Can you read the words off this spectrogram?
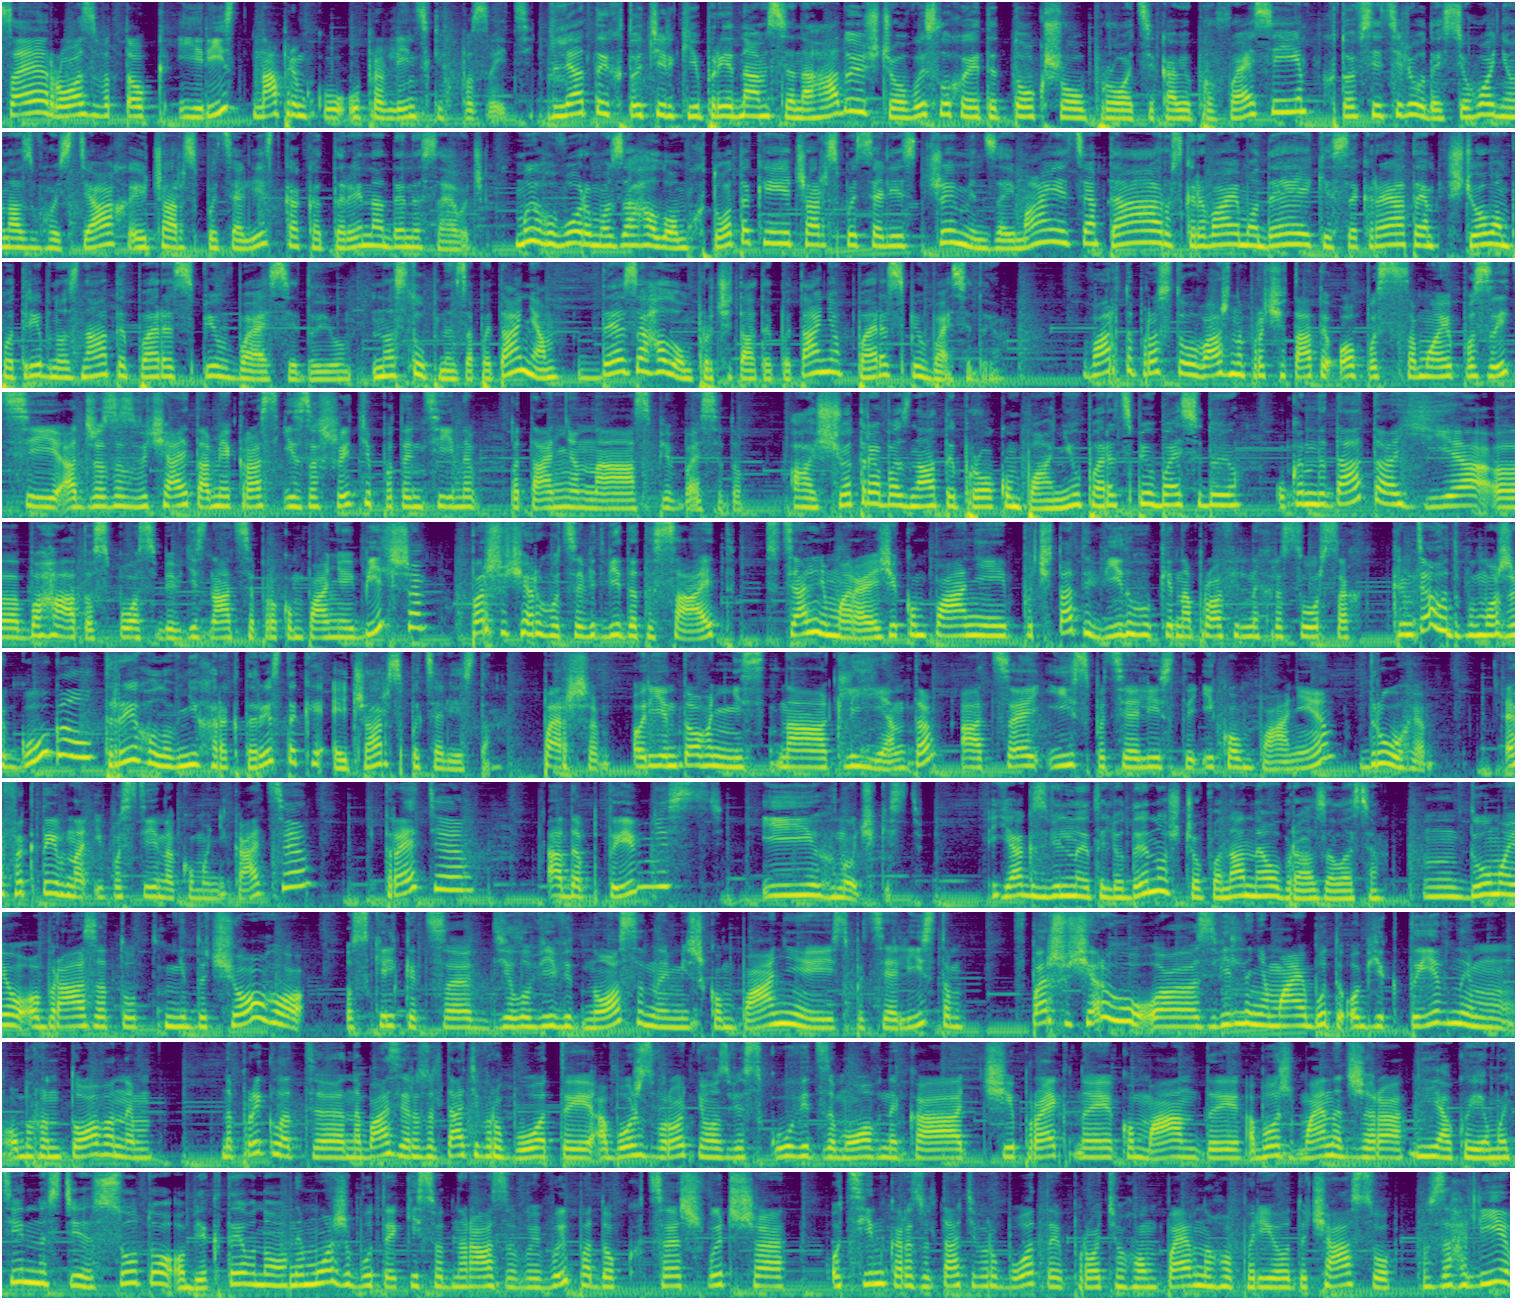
Це розвиток і ріст напрямку управлінських позицій для тих, хто тільки приєднався. Нагадую, що ви слухаєте ток-шоу про цікаві професії. Хто всі ці люди? Сьогодні у нас в гостях HR-спеціалістка Катерина Денисевич. Ми говоримо загалом, хто такий HR-спеціаліст, чим він займається, та розкриваємо деякі секрети, що вам потрібно знати перед співбесідою. Наступне запитання: де загалом прочитати питання перед співбесідою? Варто просто уважно прочитати опис самої позиції, адже зазвичай там якраз і зашиті потенційне питання на співбесіду. А що треба знати про компанію перед співбесідою? У кандидата є е, багато способів дізнатися про компанію більше. В першу чергу це відвідати сайт, соціальні мережі компанії, почитати відгуки на профільних ресурсах. Крім цього, допоможе Google. Три головні характеристики HR-спеціаліста. Перше орієнтованість на клієнта, а це і спеціалісти, і компанія. Друге ефективна і постійна комунікація. Третє адаптивність і гнучкість. Як звільнити людину, щоб вона не образилася? Думаю, образа тут ні до чого, оскільки це ділові відносини між компанією і спеціалістом. В першу чергу звільнення має бути об'єктивним, обґрунтованим. Наприклад, е, на базі результатів роботи або ж зворотнього зв'язку від замовника чи проектної команди, або ж менеджера. Ніякої емоційності, суто, об'єктивно не може бути якийсь одноразовий випадок. Це швидше оцінка результатів роботи протягом певного періоду часу. Взагалі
